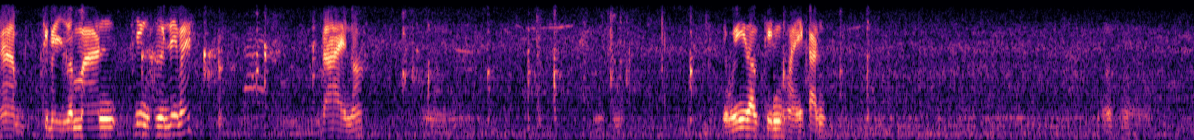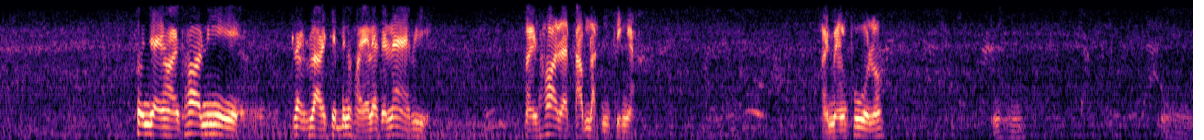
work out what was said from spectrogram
อ่ากินประมาณเที่ยงคืนได้ไหมได้เนาะอืมเดี๋ยววันนี้เรากินหอยกันโอ้โหส่วนใหญ่หอยทอดนี่หลักๆจะเป็นหอยอะไรกันแน่พี่ หอยทอดแต่ตามหลักจริงๆอะหอยแมงผู้เนาะอือฮึอืม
